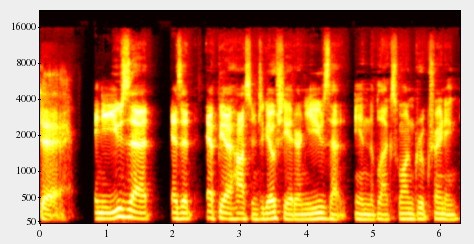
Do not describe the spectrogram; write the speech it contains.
Yeah. And you use that as an FBI hostage negotiator, and you use that in the Black Swan group training.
